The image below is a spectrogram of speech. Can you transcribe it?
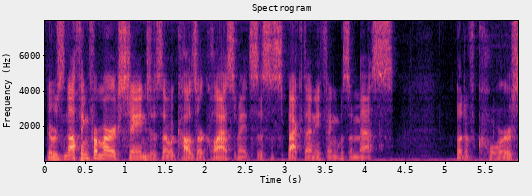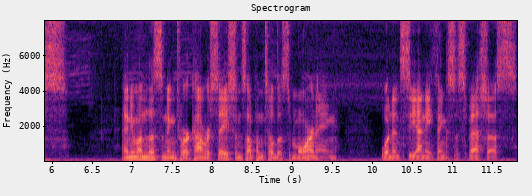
There was nothing from our exchanges that would cause our classmates to suspect anything was amiss. But of course, anyone listening to our conversations up until this morning wouldn't see anything suspicious.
